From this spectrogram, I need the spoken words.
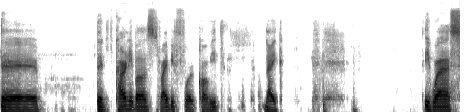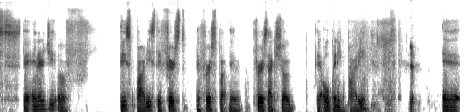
the the carnivals right before COVID, like it was the energy of these parties, the first the first the first actual the opening party. Yeah. Uh,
